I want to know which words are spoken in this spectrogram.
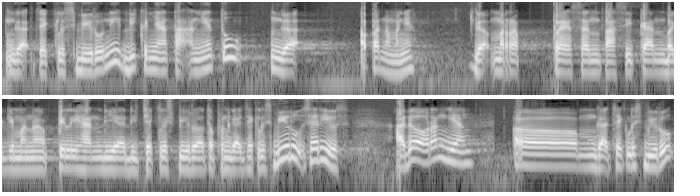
nggak checklist biru nih di kenyataannya tuh nggak apa namanya nggak merepresentasikan bagaimana pilihan dia di checklist biru ataupun nggak checklist biru serius. Ada orang yang nggak um, checklist biru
